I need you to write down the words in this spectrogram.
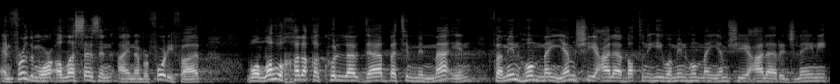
And furthermore, Allah says in ayah number 45, والله خلق كل دابة من ماء فمنهم من يمشي على بطنه ومنهم من يمشي على رجلين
